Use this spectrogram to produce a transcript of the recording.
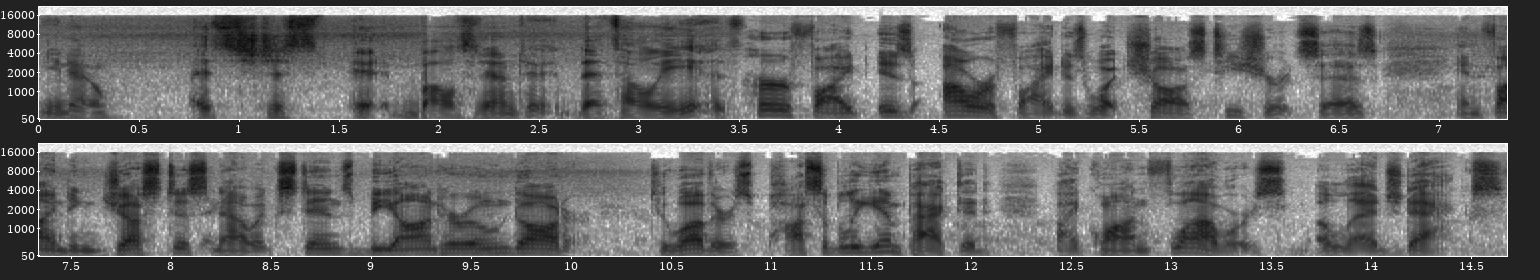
you know, it's just it boils down to it. That's all he is. Her fight is our fight, is what Shaw's t shirt says, and finding justice now extends beyond her own daughter to others possibly impacted by Quan Flowers' alleged acts.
